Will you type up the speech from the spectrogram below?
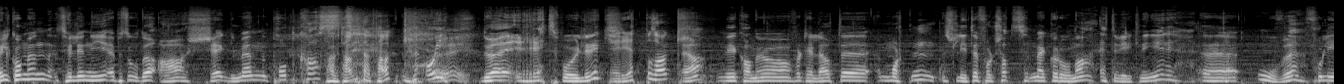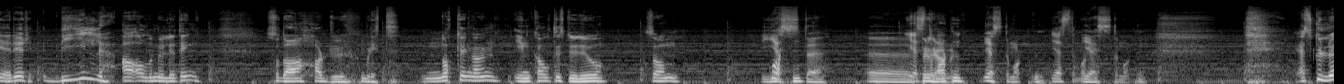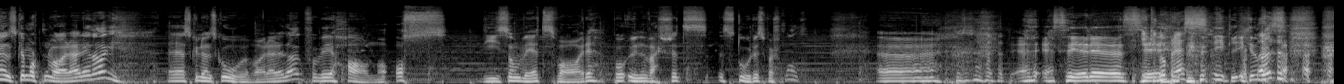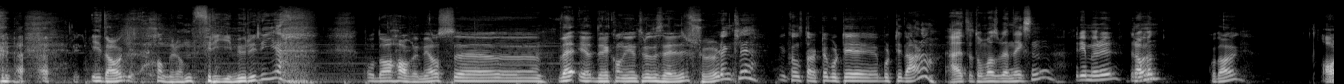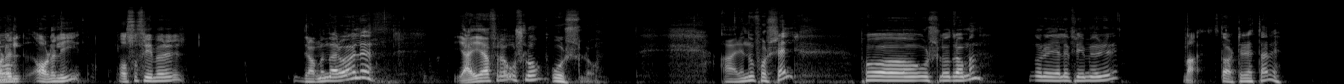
Velkommen til en ny episode av Skjeggmenn-podkast. Takk, takk, takk, takk. Oi, du er rett på, Ulrik. Rett på sak. Ja, Vi kan jo fortelle at uh, Morten sliter fortsatt med korona, ettervirkninger. Eh, Ove folierer bil av alle mulige ting. Så da har du blitt nok en gang innkalt til studio som gjeste... Gjestemorten Gjeste-Morten. programmer. Gjeste-Morten. Gjestemorten. Gjeste-Morten. Jeg skulle ønske Morten var her i dag. Jeg skulle ønske Ove var her i dag, for vi har med oss de som vet svaret på universets store spørsmål. Uh, jeg, jeg ser, jeg ser Ikke noe press. ikke, ikke noe press. I dag handler det om frimureriet. Og da har vi med oss uh, ja, Dere kan jo introdusere dere sjøl, egentlig. Vi kan starte borti, borti der, da. Jeg heter Thomas Bendiksen, frimurer, Drammen. God dag. Arne, Arne Lie, også frimurer. Drammen der òg, eller? Jeg er fra Oslo. Oslo. Er det noe forskjell på Oslo og Drammen når det gjelder frimureri? Nei, Starter rett der, vi.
